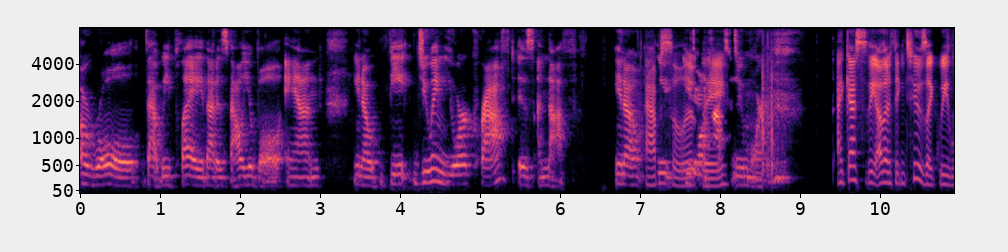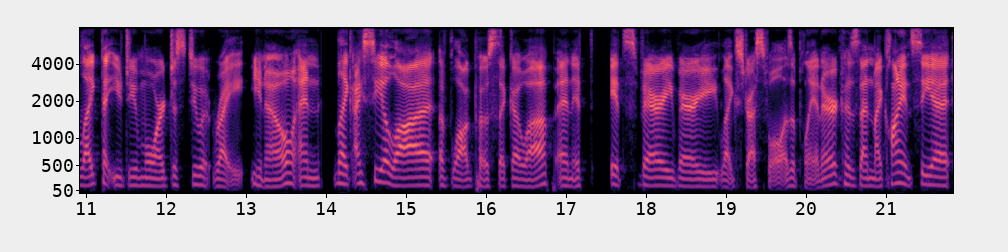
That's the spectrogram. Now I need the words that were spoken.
a role that we play that is valuable. And you know be doing your craft is enough. You know absolutely you, you don't have to do more I guess the other thing too is like we like that you do more, just do it right, you know? And like I see a lot of blog posts that go up and it it's very very like stressful as a planner because then my clients see it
